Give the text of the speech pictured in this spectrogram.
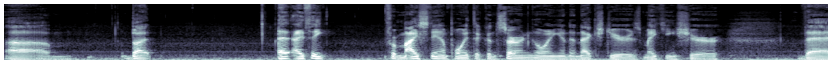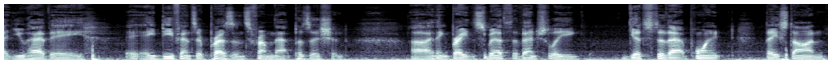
Um, but I, I, think, from my standpoint, the concern going into next year is making sure that you have a a defensive presence from that position. Uh, I think Braden Smith eventually gets to that point based on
